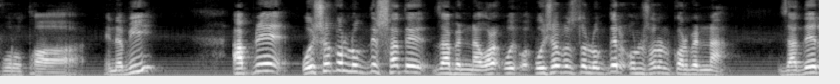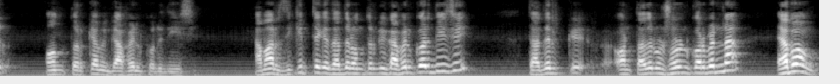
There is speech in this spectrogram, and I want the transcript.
ফুরতা। হে নবী আপনি ওই সকল লোকদের সাথে যাবেন না ওই- সমস্ত লোকদের অনুসরণ করবেন না। যাদের অন্তরকে আমি গাফেল করে দিয়েছি। আমার জিকির থেকে যাদের অন্তরকে গাফেল করে দিয়েছি, তাদেরকে তাদের অনুসরণ করবেন না এবং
